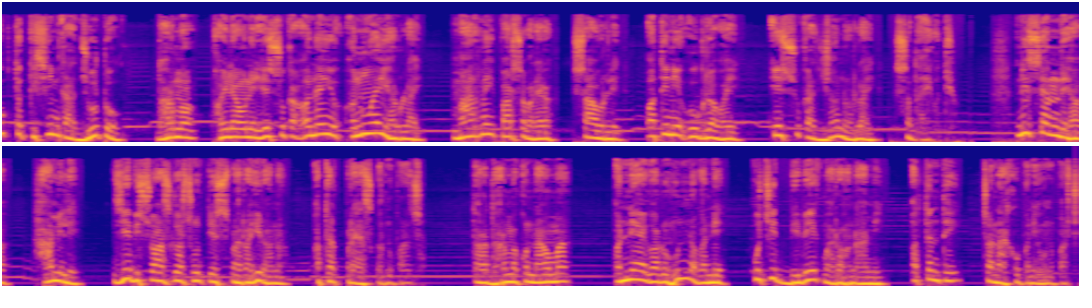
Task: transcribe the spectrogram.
उक्त किसिमका झुटो धर्म फैलाउने यसुका अनुयायीहरूलाई मार्नै पर्छ भनेर सावरले अति नै उग्र भई यसुका जनहरूलाई सताएको थियो। निसन्देह हामीले जे विश्वास गर्छौँ त्यसमा रहिरहन अथक प्रयास गर्नुपर्छ। तर धर्मको नाउँमा अन्याय गर्नुहुन्न भन्ने उचित विवेकमा रहन हामी अत्यन्तै चनाखो पनि हुनुपर्छ।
